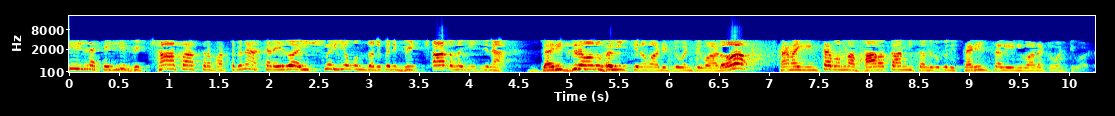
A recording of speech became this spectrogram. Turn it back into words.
ఇళ్ళకెళ్ళి భిక్షాపాత్ర పట్టుకుని అక్కడ ఏదో ఐశ్వర్యం ఉందనుకుని భిక్షాటన చేసిన దరిద్రం అనుభవించిన వాడు ఇటువంటి వాడో తన ఇంట ఉన్న భారతాన్ని చదువుకుని తరించలేని వాడు అటువంటి వాడు.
